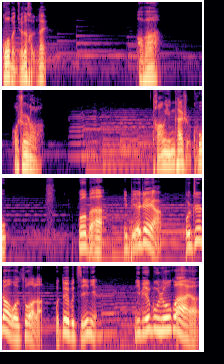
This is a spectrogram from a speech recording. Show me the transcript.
郭本觉得很累。好吧，我知道了。唐莹开始哭。郭本，你别这样，我知道我错了，我对不起你。你别不说话呀，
